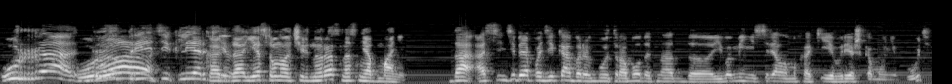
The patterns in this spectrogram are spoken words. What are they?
Ура! Ура! Третьи Клерки! Когда, если он в очередной раз нас не обманет. Да, а с сентября по декабрь будет работать над э, его мини-сериалом о хоккее «Врежь кому-нибудь».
